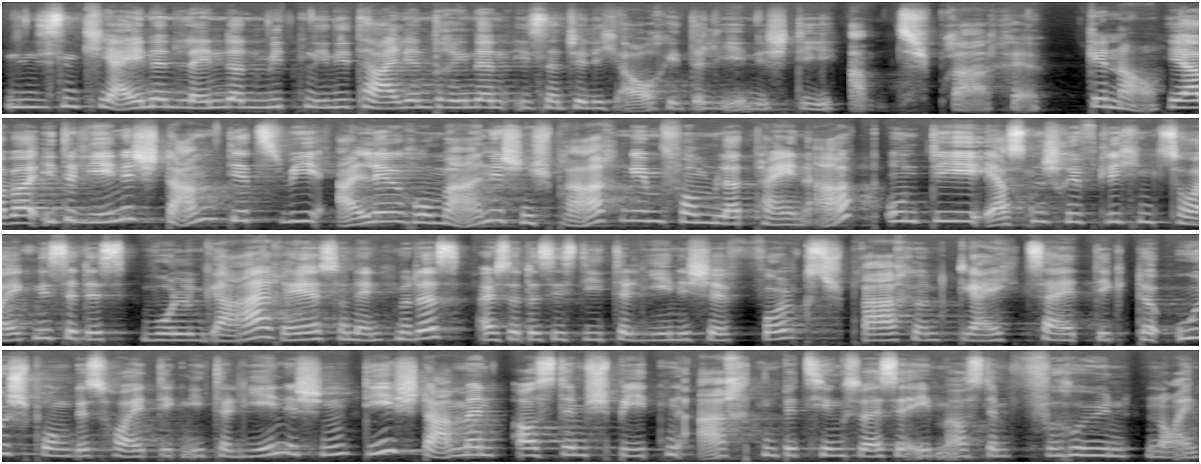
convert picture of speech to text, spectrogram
In diesen kleinen Ländern mitten in Italien drinnen ist natürlich auch Italienisch die Amtssprache. Genau. Ja, aber Italienisch stammt jetzt wie alle romanischen Sprachen eben vom Latein ab und die ersten schriftlichen Zeugnisse des Volgare, so nennt man das, also das ist die italienische Volkssprache und gleichzeitig der Ursprung des heutigen Italienischen, die stammen aus dem späten 8. bzw. eben aus dem frühen 9.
